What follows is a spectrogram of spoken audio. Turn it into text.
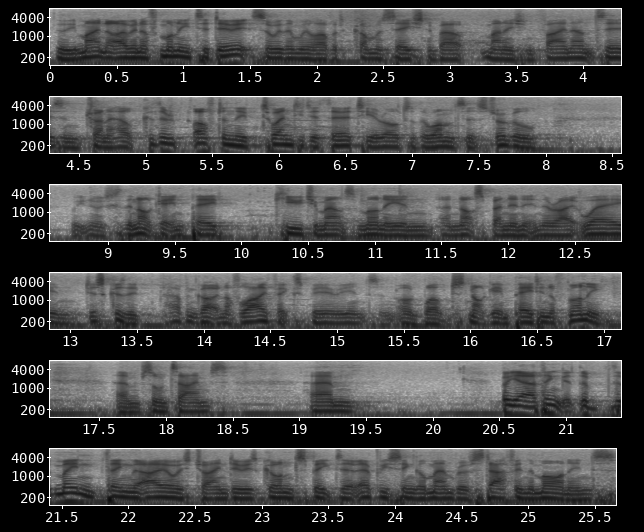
you, know, you might not have enough money to do it. So then we'll have a conversation about managing finances and trying to help because they're often the 20 to 30 year olds are the ones that struggle. You know, because they're not getting paid huge amounts of money and, and not spending it in the right way, and just because they haven't got enough life experience, and or, well, just not getting paid enough money um, sometimes. Um, but yeah, I think the, the main thing that I always try and do is go and speak to every single member of staff in the mornings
